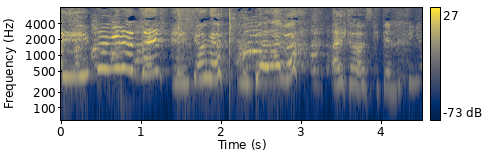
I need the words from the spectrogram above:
Junge, der Zeit. Junge, der hat einfach. Alter, was geht denn mit dir?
